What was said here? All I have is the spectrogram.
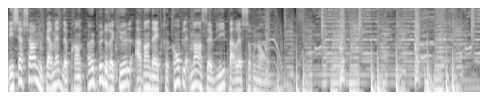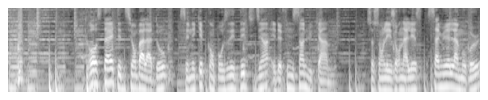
Les chercheurs nous permettent de prendre un peu de recul avant d'être complètement ensevelis par le surnombre. Grosse Tête Édition Balado, c'est une équipe composée d'étudiants et de finissants de l'UCAM. Ce sont les journalistes Samuel Lamoureux,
